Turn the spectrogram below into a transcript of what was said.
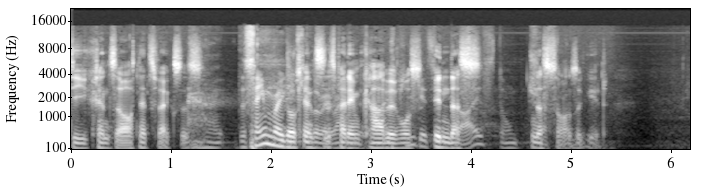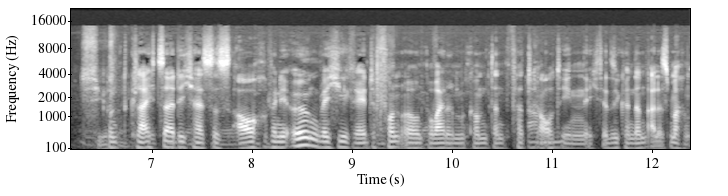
die Grenze auch Netzwerks ist. The Grenze ist bei dem. Kabel, wo es in das, in das Zuhause geht. Und gleichzeitig heißt es auch, wenn ihr irgendwelche Geräte von euren Providern bekommt, dann vertraut ihnen nicht, denn sie können dann alles machen.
